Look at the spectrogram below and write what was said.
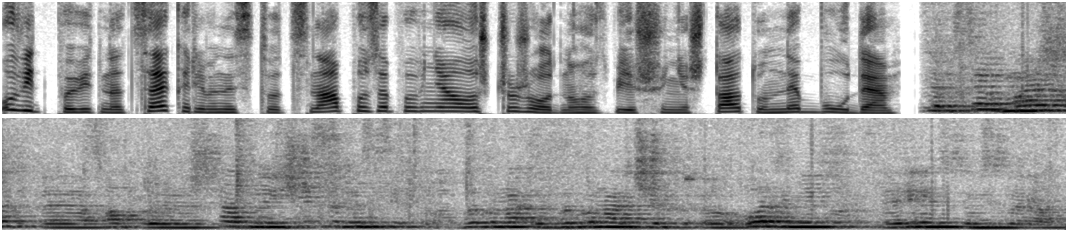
У відповідь на це керівництво ЦНАПу запевняло, що жодного збільшення штату не буде. Це все в межах е, штатної чисельності виконавчих е, органів Рівненської міської ради.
